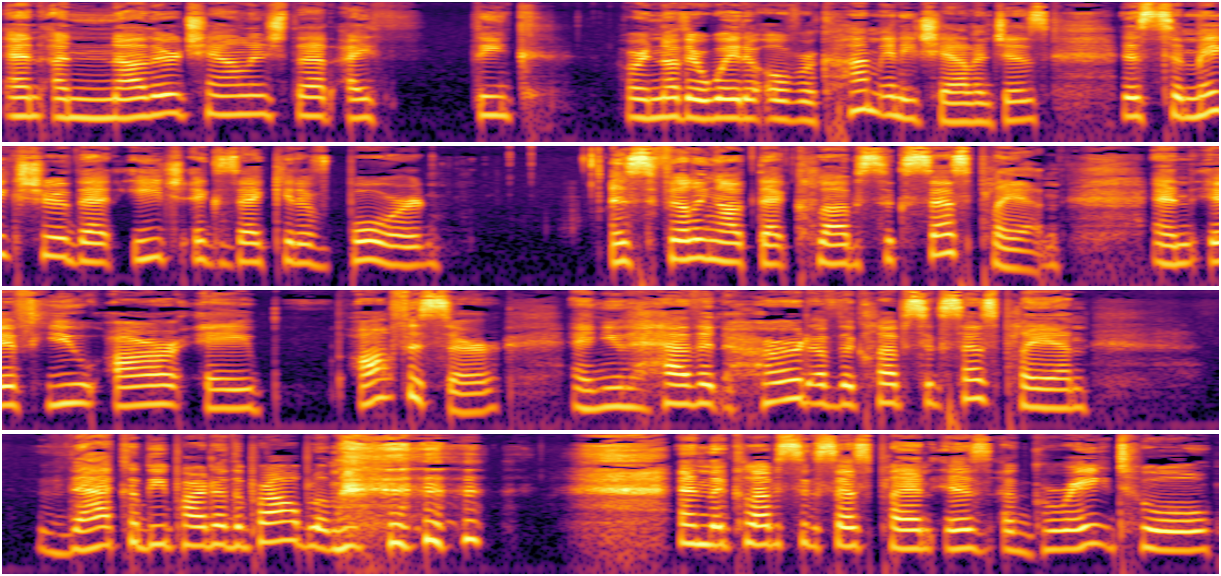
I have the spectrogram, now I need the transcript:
And another challenge that I think or another way to overcome any challenges is to make sure that each executive board is filling out that club success plan. And if you are a officer and you haven't heard of the club success plan, that could be part of the problem. and the club success plan is a great tool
